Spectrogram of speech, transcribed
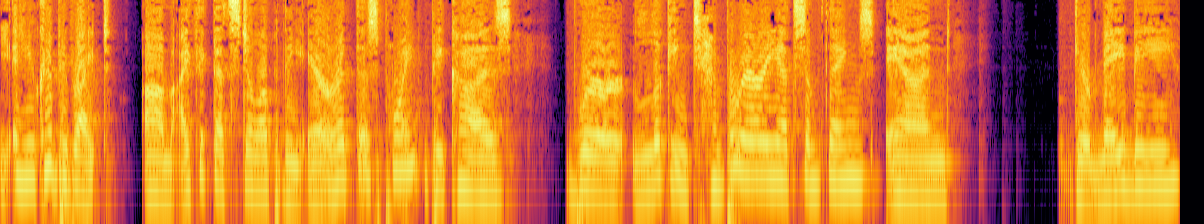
and you could be right. Um, I think that's still up in the air at this point because we're looking temporary at some things, and there may be,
